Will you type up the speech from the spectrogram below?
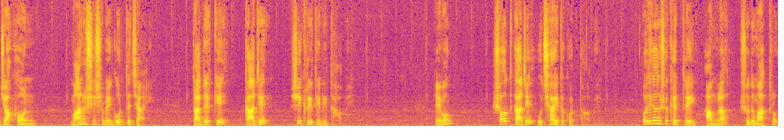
যখন মানুষ হিসেবে গড়তে চাই, তাদেরকে কাজের স্বীকৃতি দিতে হবে এবং সৎ কাজে উৎসাহিত করতে হবে। অধিকাংশ ক্ষেত্রেই আমরা শুধুমাত্র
